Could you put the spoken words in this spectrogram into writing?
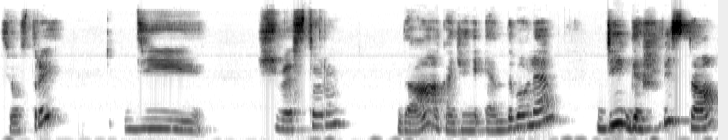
сестры, Die Schwestern. да, окончание n добавляем. Die Geschwister,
